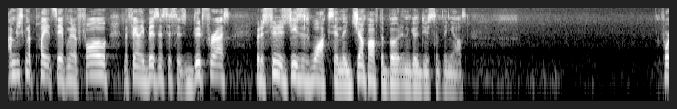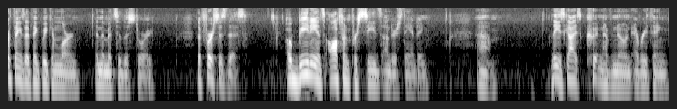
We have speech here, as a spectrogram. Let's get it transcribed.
I'm just going to play it safe. I'm going to follow the family business. This is good for us. But as soon as Jesus walks in, they jump off the boat and go do something else. Four things I think we can learn in the midst of this story. The first is this obedience often precedes understanding. Um, these guys couldn't have known everything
